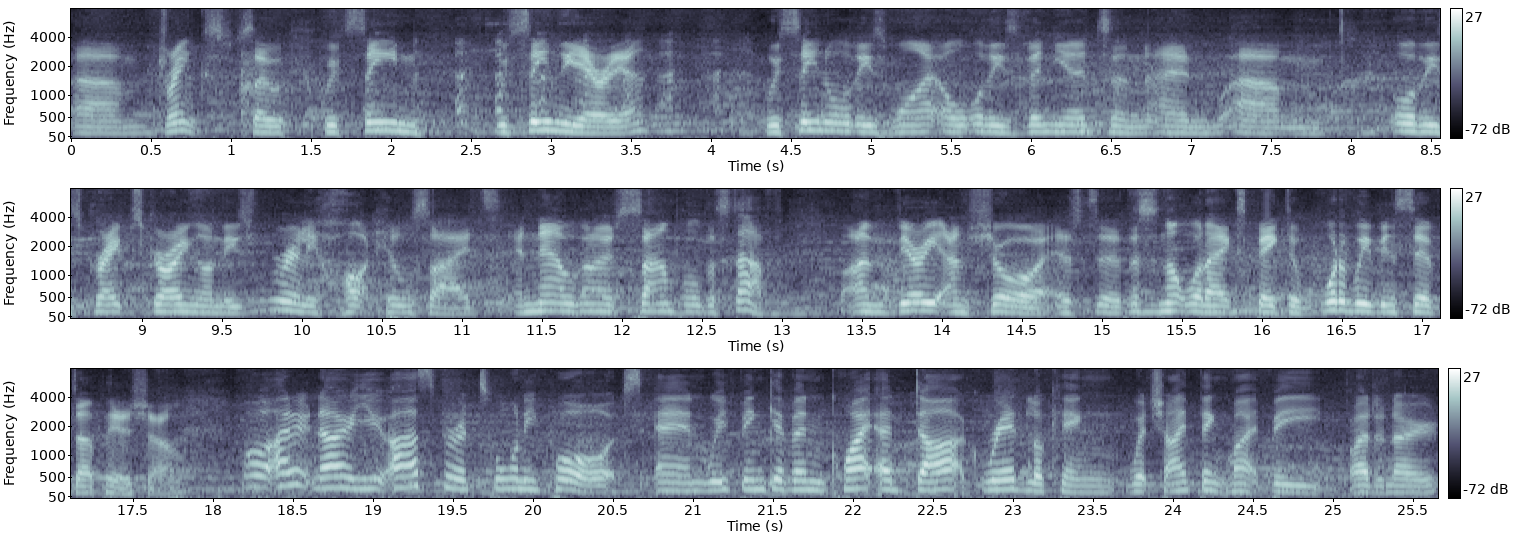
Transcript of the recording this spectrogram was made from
um, drinks, so we've seen we've seen the area, we've seen all these wine, all, all these vineyards and and um, all these grapes growing on these really hot hillsides, and now we're going to sample the stuff. But I'm very unsure as to this is not what I expected. What have we been served up here, Charles? Well, I don't know. You asked for a tawny port, and we've been given quite a dark red looking, which I think might be, I don't know,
